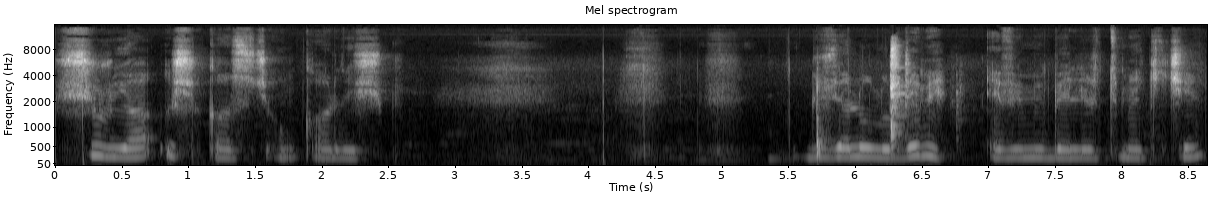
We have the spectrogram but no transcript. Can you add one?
şuraya ışık asacağım kardeşim. Güzel olur değil mi? Evimi belirtmek için.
